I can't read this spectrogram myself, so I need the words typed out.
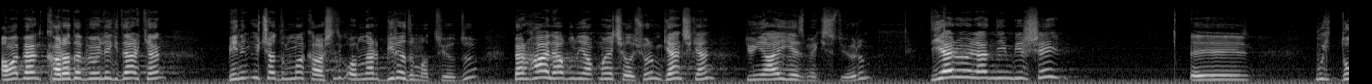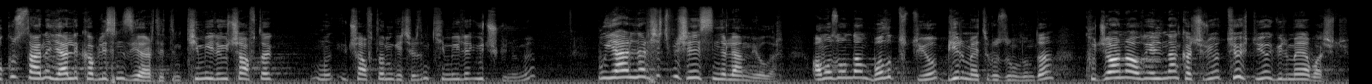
Ama ben karada böyle giderken benim 3 adımıma karşılık onlar bir adım atıyordu. Ben hala bunu yapmaya çalışıyorum. Gençken dünyayı gezmek istiyorum. Diğer öğrendiğim bir şey, e, bu 9 tane yerli kabilesini ziyaret ettim. Kimiyle 3 hafta mı, 3 haftamı geçirdim, kimiyle 3 günümü. Bu yerliler hiçbir şeye sinirlenmiyorlar. Amazon'dan balık tutuyor, 1 metre uzunluğunda, kucağına alıyor, elinden kaçırıyor, tüh diyor, gülmeye başlıyor.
